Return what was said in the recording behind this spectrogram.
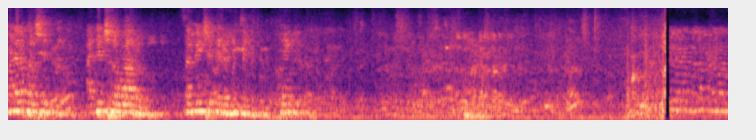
మండల పరిషత్ అధ్యక్షుల వారు సమీక్ష నిర్వహించారు. థ్యాంక్ యూ చేయడం వల్ల అక్కడ మనం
